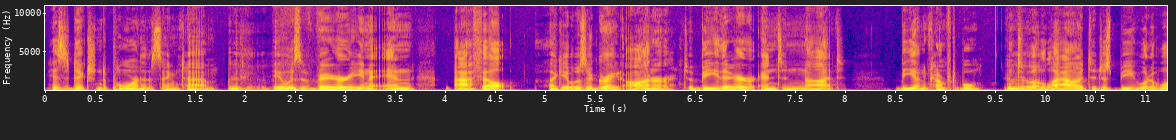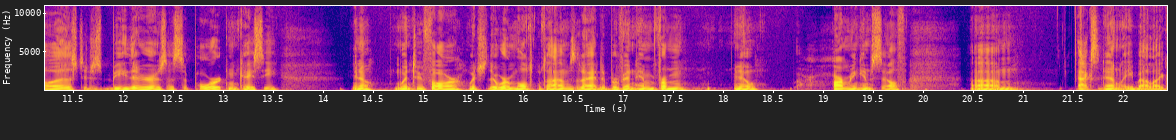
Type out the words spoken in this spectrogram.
his addiction to porn at the same time. It was a very and and I felt like it was a great honor to be there and to not be uncomfortable and to allow it to just be what it was, to just be there as a support in case he, you know, went too far, which there were multiple times that I had to prevent him from, you know, harming himself. Um, accidentally by like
